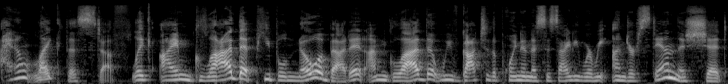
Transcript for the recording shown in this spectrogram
I don't like this stuff. Like, I'm glad that people know about it. I'm glad that we've got to the point in a society where we understand this shit,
